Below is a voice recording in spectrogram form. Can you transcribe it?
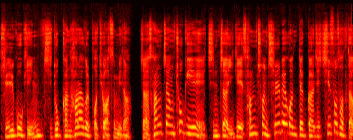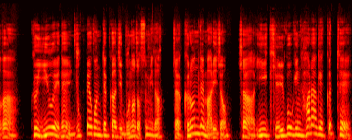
길고 긴 지독한 하락을 버텨왔습니다. 자, 상장 초기에 진짜 이게 3,700원대까지 치솟았다가 그 이후에는 600원대까지 무너졌습니다. 자, 그런데 말이죠. 자, 이 길고 긴 하락의 끝에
